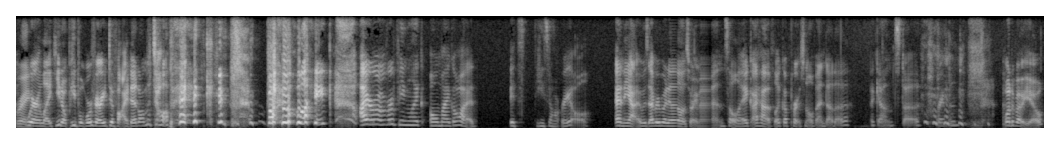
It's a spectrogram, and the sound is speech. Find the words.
Right. where like you know people were very divided on the topic. But like i remember being like oh my god it's he's not real. And yeah it was everybody loves raymond. So like i have like a personal vendetta against uh raymond. What about you?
